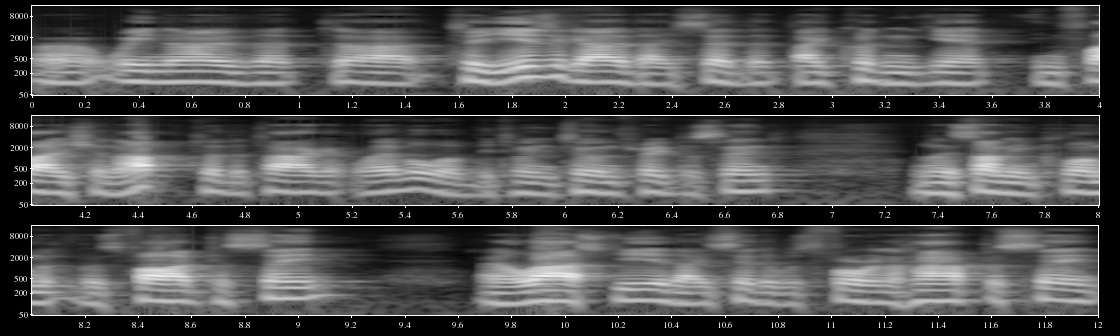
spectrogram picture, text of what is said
Uh, we know that uh, two years ago they said that they couldn't get inflation up to the target level of between 2 and 3% unless unemployment was 5%. Uh, last year they said it was 4.5%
